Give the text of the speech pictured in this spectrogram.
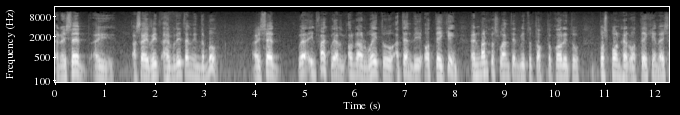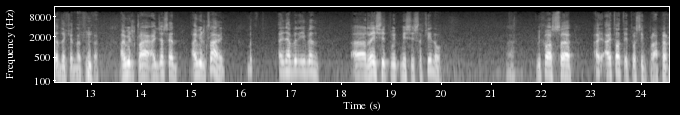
And I said, I, as I, read, I have written in the book, I said, well, in fact, we are on our way to attend the oath taking. And Marcos wanted me to talk to Cory to postpone her oath taking. I said, I cannot do that. I will try. I just said, I will try. But I never even uh, raised it with Mrs. Aquino. Uh, because uh, I, I thought it was improper.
